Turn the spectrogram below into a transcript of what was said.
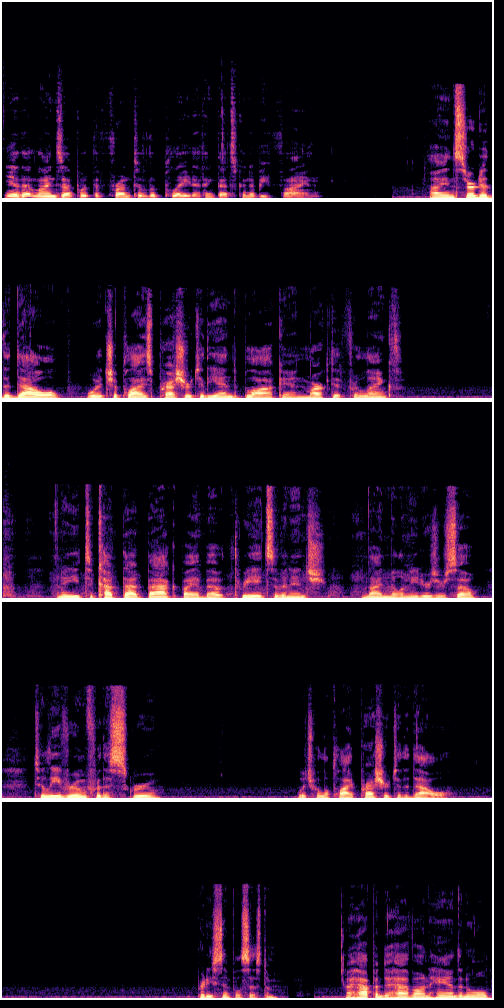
Yeah, that lines up with the front of the plate. I think that's going to be fine. I inserted the dowel, which applies pressure to the end block and marked it for length. And I need to cut that back by about 3 eighths of an inch, 9 millimeters or so, to leave room for the screw, which will apply pressure to the dowel. Pretty simple system. I happen to have on hand an old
